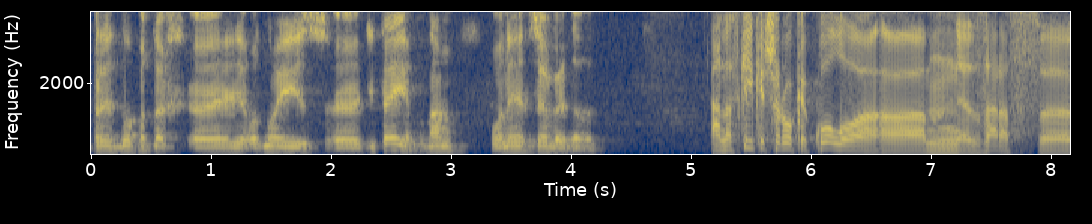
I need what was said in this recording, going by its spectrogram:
при допитах е, одної з е, дітей нам вони це видали. А наскільки широке коло е, зараз е,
